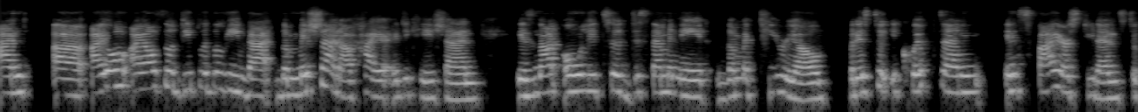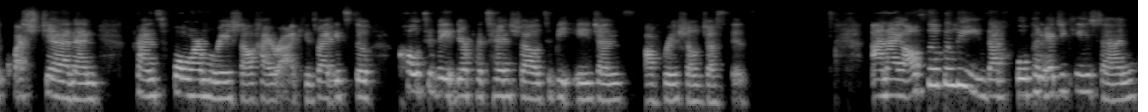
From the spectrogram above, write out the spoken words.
And uh, I, I also deeply believe that the mission of higher education is not only to disseminate the material, but is to equip and inspire students to question and transform racial hierarchies, right? It's to cultivate their potential to be agents of racial justice. And I also believe that open education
